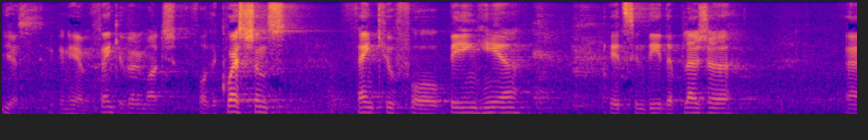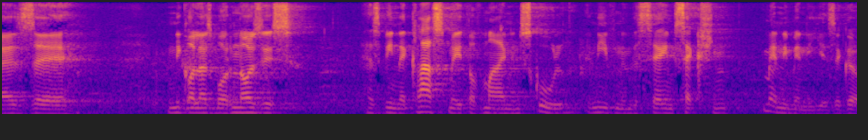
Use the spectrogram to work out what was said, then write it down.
Yes, you can hear me. Thank you very much for the questions. Thank you for being here. It's indeed a pleasure as uh, Nicholas Bornozis has been a classmate of mine in school and even in the same section many, many years ago.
